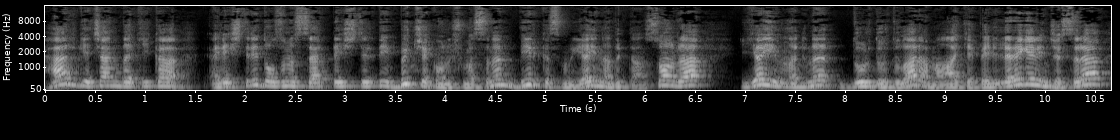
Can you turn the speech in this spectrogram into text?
her geçen dakika eleştiri dozunu sertleştirdiği bütçe konuşmasının bir kısmını yayınladıktan sonra yayınlarını durdurdular ama AKP'lilere gelince sıra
